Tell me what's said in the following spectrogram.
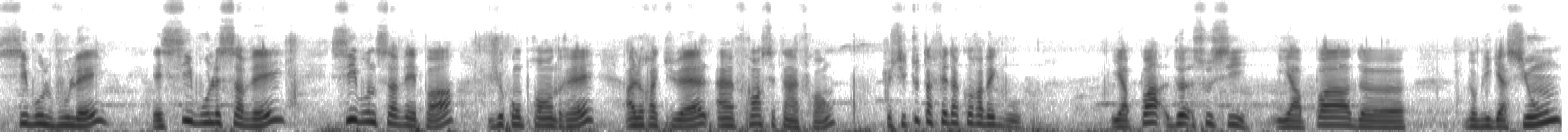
si vous le voulez, et si vous le savez, si vous ne savez pas, je comprendrai, à l'heure actuelle, un franc c'est un franc, je suis tout à fait d'accord avec vous. Il n'y a pas de souci. Il n'y a pas d'obligation.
